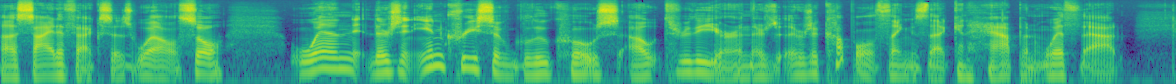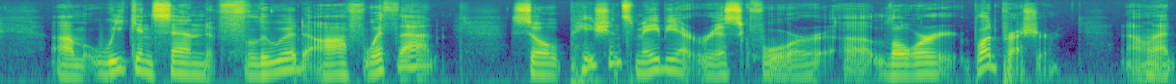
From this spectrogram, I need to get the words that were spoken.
uh, side effects as well. So, when there's an increase of glucose out through the urine, there's there's a couple of things that can happen with that. Um, we can send fluid off with that, so patients may be at risk for uh, lower blood pressure. Now, that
